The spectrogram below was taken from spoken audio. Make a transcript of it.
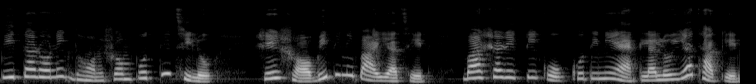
পিতার অনেক ধন সম্পত্তি ছিল। সে সবই তিনি পাইয়াছেন। বাসার একটি কক্ষ তিনি একলা লইয়া থাকেন,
